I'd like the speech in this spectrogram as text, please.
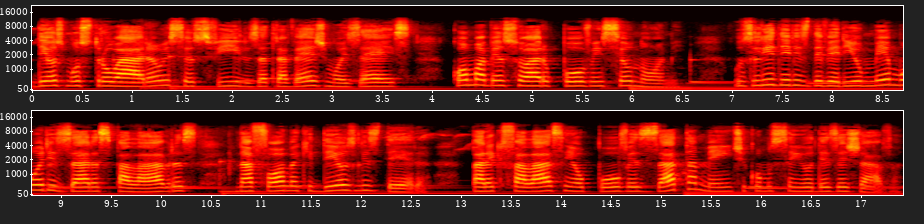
Deus mostrou a Arão e seus filhos, através de Moisés, como abençoar o povo em seu nome. Os líderes deveriam memorizar as palavras na forma que Deus lhes dera, para que falassem ao povo exatamente como o Senhor desejava.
